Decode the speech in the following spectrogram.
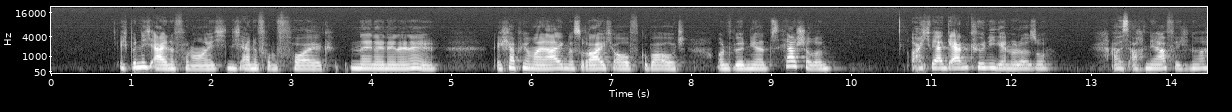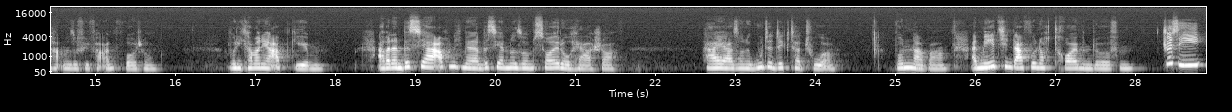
Ich bin nicht eine von euch, nicht eine vom Volk. Nee, nee, nee, nee, nee. Ich habe hier mein eigenes Reich aufgebaut und bin jetzt Herrscherin. Oh, ich wäre gern Königin oder so. Aber ist auch nervig, ne? Hat man so viel Verantwortung. Wo die kann man ja abgeben. Aber dann bist du ja auch nicht mehr, dann bist du ja nur so ein Pseudo-Herrscher. Ja, ja, so eine gute Diktatur. Wunderbar. Ein Mädchen darf wohl noch träumen dürfen. Tschüssi!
